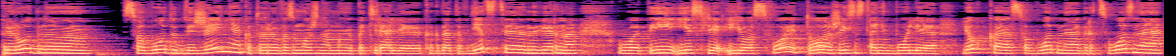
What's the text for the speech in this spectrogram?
природную свободу движения, которую, возможно, мы потеряли когда-то в детстве, наверное. Вот. И если ее освоить, то жизнь станет более легкая, свободная, грациозная.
